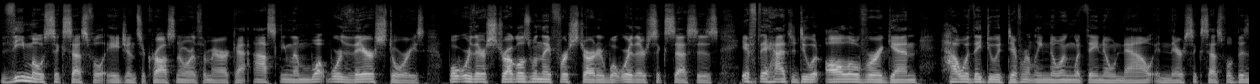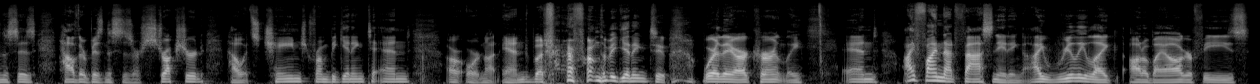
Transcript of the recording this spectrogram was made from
the most successful agents across North America, asking them what were their stories, what were their struggles when they first started, what were their successes. If they had to do it all over again, how would they do it differently, knowing what they know now in their successful businesses, how their businesses are structured, how it's changed from beginning to end, or, or not end, but from the beginning to where they are currently. And I find that fascinating. I really like autobiographies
